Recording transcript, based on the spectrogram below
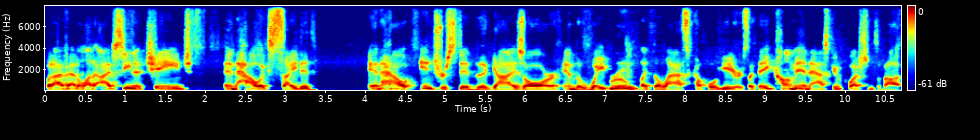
but I've had a lot of I've seen a change in how excited and how interested the guys are in the weight room like the last couple years. Like they come in asking questions about,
